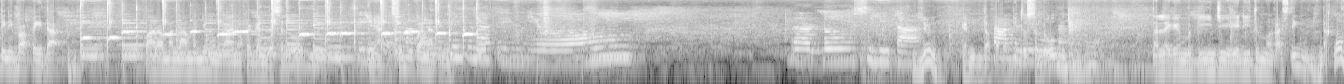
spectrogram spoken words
natin ipakita para malaman nyo kung gaano kaganda sa loob. Sige Yan, subukan natin. Po natin yung dadong silita. Yun, ganda pala dito sa loob. Talagang mag enjoy kayo dito mga kastig. Naku,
